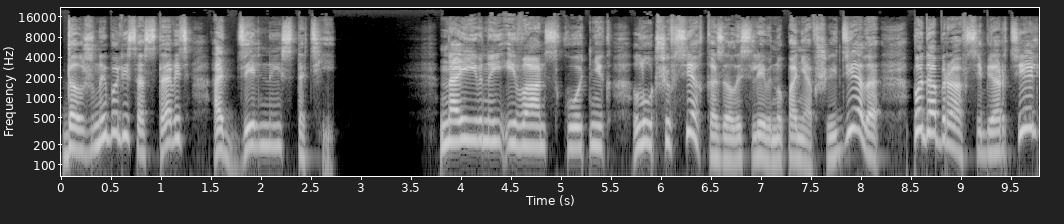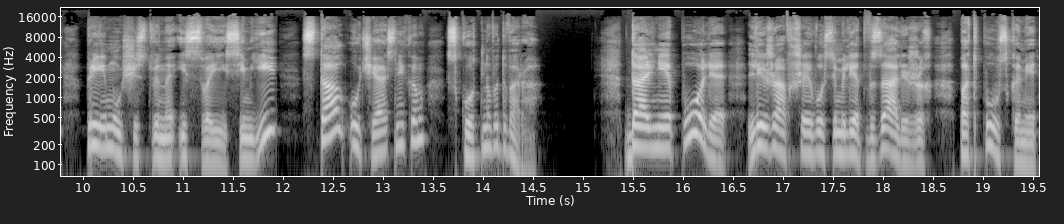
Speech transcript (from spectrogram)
должны были составить отдельные статьи. Наивный Иван Скотник, лучше всех, казалось Левину понявший дело, подобрав себе артель, преимущественно из своей семьи, стал участником скотного двора. Дальнее поле, лежавшее восемь лет в залежах под пусками,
